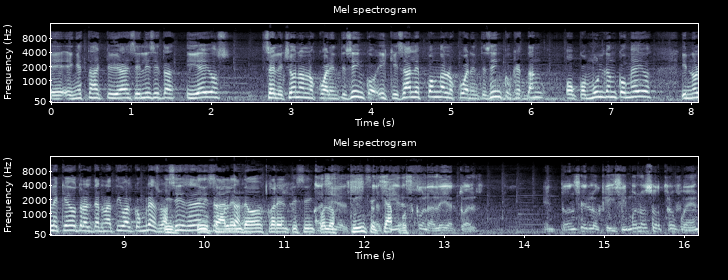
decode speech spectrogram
en estas actividades ilícitas y ellos seleccionan los 45 y quizás les pongan los 45 que están o comulgan con ellos y no le queda otra alternativa al Congreso. Así y, se debe y salen de los 45 Así los es, 15 así chapos. es con la ley actual. Entonces lo que hicimos nosotros fue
